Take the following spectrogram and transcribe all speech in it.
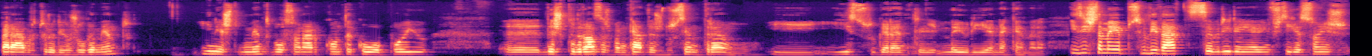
para a abertura de um julgamento e neste momento Bolsonaro conta com o apoio uh, das poderosas bancadas do Centrão, e isso garante-lhe maioria na Câmara. Existe também a possibilidade de se abrirem investigações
